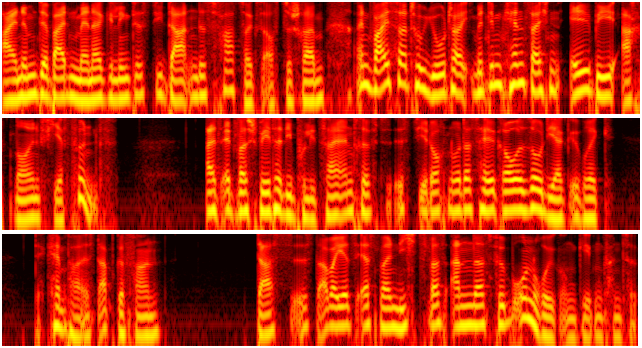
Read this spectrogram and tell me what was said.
Einem der beiden Männer gelingt es, die Daten des Fahrzeugs aufzuschreiben. Ein weißer Toyota mit dem Kennzeichen LB8945. Als etwas später die Polizei eintrifft, ist jedoch nur das hellgraue Zodiac übrig. Der Camper ist abgefahren. Das ist aber jetzt erstmal nichts, was Anlass für Beunruhigung geben könnte.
